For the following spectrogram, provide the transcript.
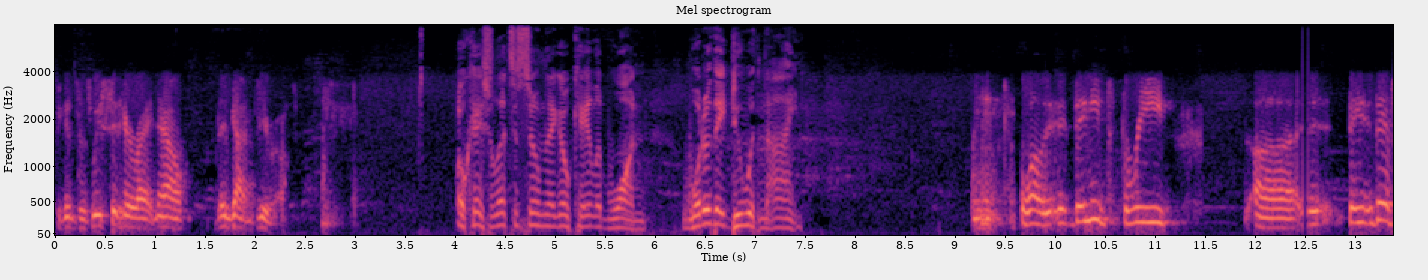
because as we sit here right now, they've got zero. Okay, so let's assume they go Caleb one. What do they do with nine? Well, they need three uh, they they have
